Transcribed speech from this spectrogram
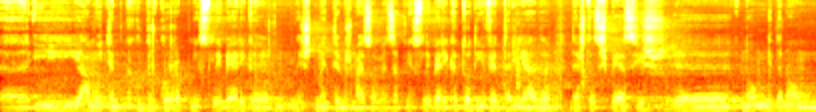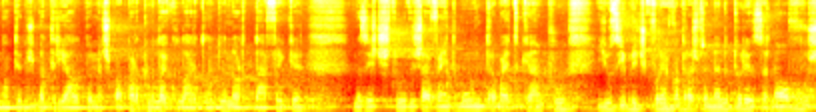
Uh, e há muito tempo que percorro a Península Ibérica, neste momento temos mais ou menos a Península Ibérica toda inventariada destas espécies, uh, não, ainda não, não temos material, pelo menos para a parte molecular do, do, norte da África, mas este estudo já vem de muito trabalho de campo e os híbridos que foram encontrados na natureza, novos,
